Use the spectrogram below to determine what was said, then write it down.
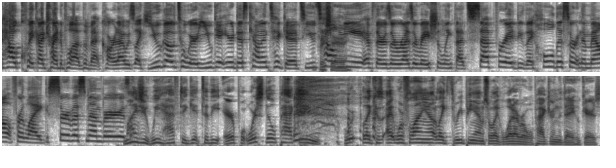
how quick I tried to pull out the vet card. I was like, you go to where you get your discounted tickets. You For tell sure. me if there's a reservation link that's separate. Do they hold a certain amount for like service members? Mind you, we have to get to the airport. We're still packing. we're like, cause we're flying out like 3 p.m. So we're like, whatever, we'll pack during the day. Who cares?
